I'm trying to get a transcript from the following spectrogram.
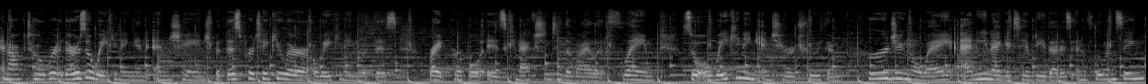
in October, there's awakening and, and change, but this particular awakening with this bright purple is connection to the violet flame. So awakening into your truth and purging away any negativity that is influencing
